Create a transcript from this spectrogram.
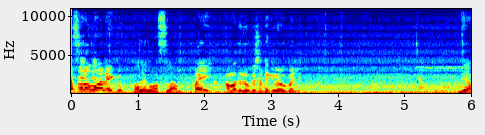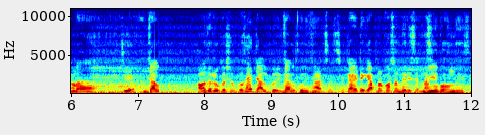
আসসালামু আলাইকুম। ওয়ালাইকুম আসসালাম। ভাই আমাদের লোকেশনটা কীভাবে পাইলেন? যে আমরা জি? জাল আমাদের লোকেশন কোথায়? জালকুড়ি। জালকুড়ি, আচ্ছা আচ্ছা। গাড়িটা কি আপনার পছন্দ হয়েছে না? জি পছন্দ হয়েছে।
